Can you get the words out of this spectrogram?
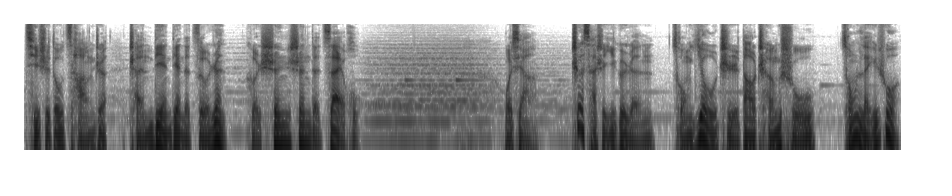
其实都藏着沉甸甸的责任。和深深的在乎，我想这才是一个人从幼稚到成熟从羸弱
